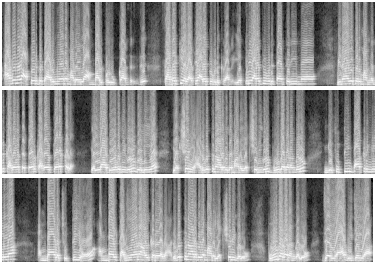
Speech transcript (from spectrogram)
அதனால அப்பேற்பட்ட அருமையான மலையில அம்பாள் போய் உட்கார்ந்துருந்து சபைக்கு எல்லாத்தையும் அழைப்பு விடுக்கிறாங்க. எப்படி அழைப்பு விடுத்தா தெரியுமோ? விநாயகர் பெருமான் வந்து கதவை தட்டார் கதவை திறக்கல. எல்லா தேவதைகளும் வெளியே யக்ஷனி அறுபத்தி நாலு விதமான யக்ஷனிகளும் பூதகணங்களும் இங்க சுத்தியும் பாக்குறீங்க இல்லையா? அம்பாளை சுத்தியும் அம்பாள் தனியான ஆள் கிடையாது. அறுபத்தி நாலு விதமான யக்ஷனிகளும் பூதகணங்களும் ஜெயா விஜயா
